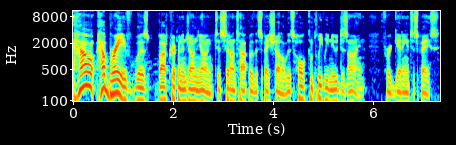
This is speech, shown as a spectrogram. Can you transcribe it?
how how brave was Bob Crippen and John Young to sit on top of the space shuttle? This whole completely new design for getting into space.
